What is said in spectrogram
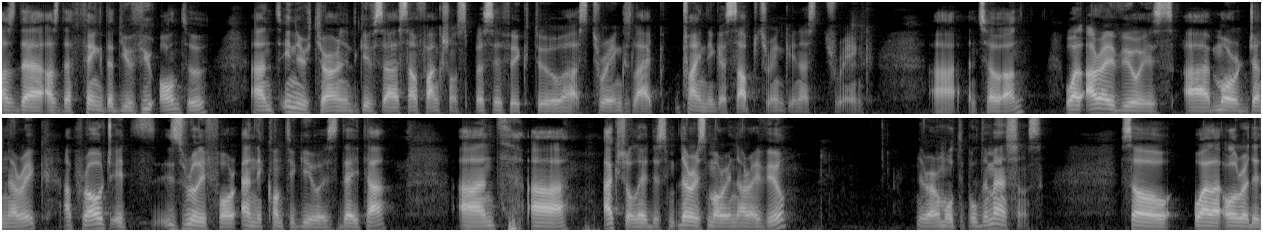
as the, as the thing that you view onto. And in return, it gives uh, some functions specific to uh, strings, like finding a substring in a string, uh, and so on. While array view is a more generic approach, it is really for any contiguous data. And uh, actually, this, there is more in array view. There are multiple dimensions. So while I already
